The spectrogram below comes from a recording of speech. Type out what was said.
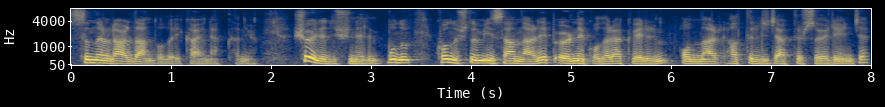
sınırlardan dolayı kaynaklanıyor. Şöyle düşünelim. Bunu konuştuğum insanlarla hep örnek olarak verelim. Onlar hatırlayacaktır söyleyince.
